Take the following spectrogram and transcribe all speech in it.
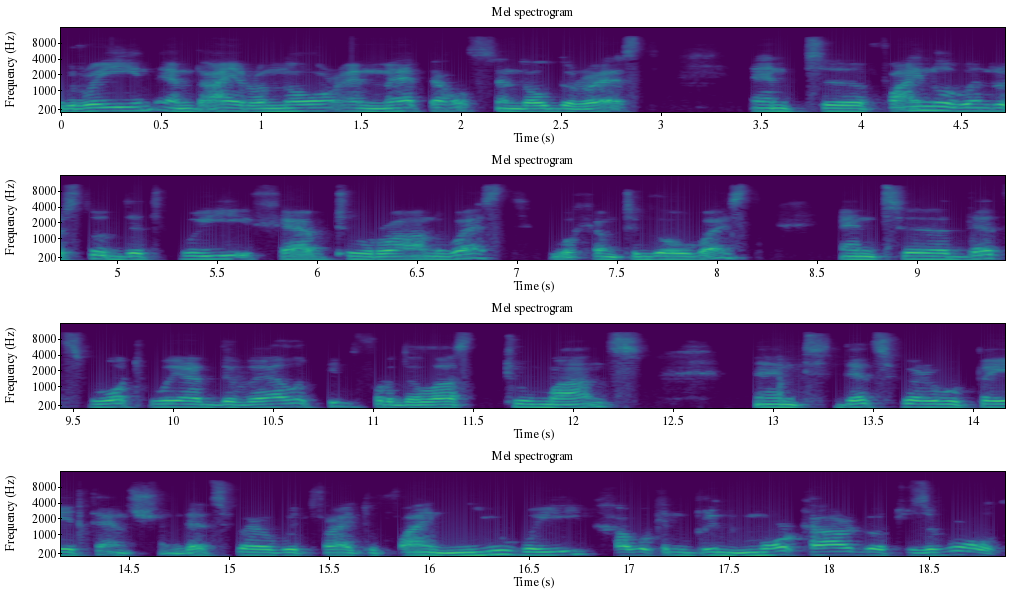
grain and iron ore and metals and all the rest. And uh, finally, we understood that we have to run west, we have to go west. And uh, that's what we are developing for the last two months. And that's where we pay attention. That's where we try to find new way how we can bring more cargo to the world.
